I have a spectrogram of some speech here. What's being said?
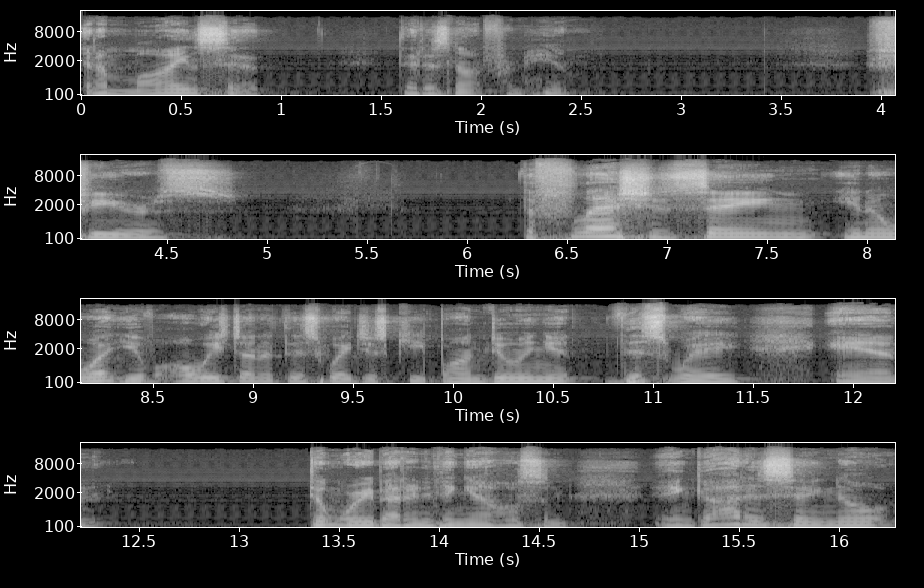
in a mindset that is not from Him. Fears, the flesh is saying, you know what, you've always done it this way, just keep on doing it this way, and don't worry about anything else. And, and God is saying, no,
